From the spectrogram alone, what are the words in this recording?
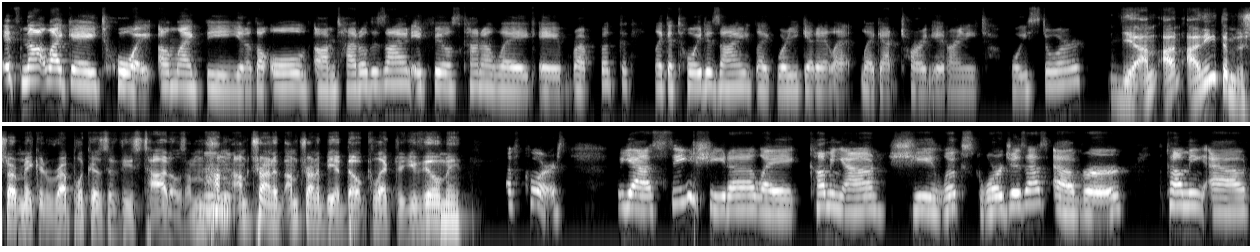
it's not like a toy unlike the you know the old um, title design. It feels kind of like a replica like a toy design like where you get it at, like at target or any toy store. Yeah I'm, I'm i need them to start making replicas of these titles. I'm, mm-hmm. I'm i'm trying to i'm trying to be a belt collector. You feel me? Of course. Yeah seeing Shida like coming out she looks gorgeous as ever. Coming out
